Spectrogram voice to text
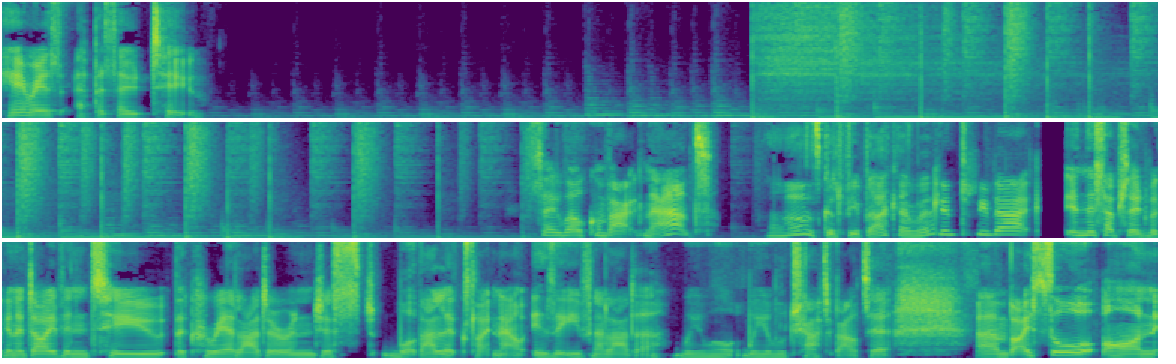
Here is episode two. So, welcome back, Nat. Oh, it's good to be back, Emma. Good to be back. In this episode, we're going to dive into the career ladder and just what that looks like now. Is it even a ladder? We will we will chat about it. Um, but I saw on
